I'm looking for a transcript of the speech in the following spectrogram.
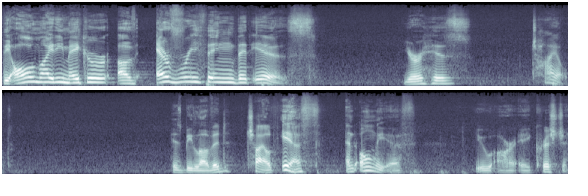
The Almighty Maker of everything that is, you're his child, his beloved child, if and only if you are a Christian.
